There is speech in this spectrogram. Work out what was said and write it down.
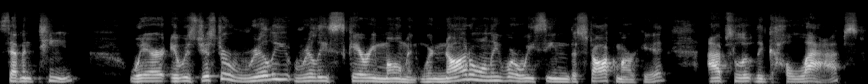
17th, where it was just a really, really scary moment where not only were we seeing the stock market absolutely collapsed,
